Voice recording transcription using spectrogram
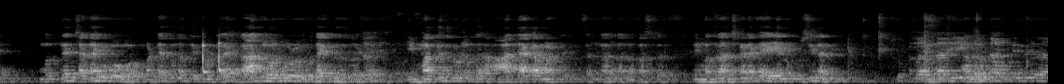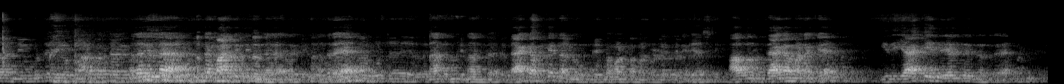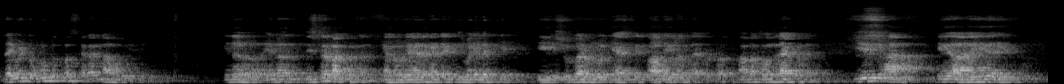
ಮುದ್ದೆ ಚೆನ್ನಾಗಿ ಹೊಟ್ಟೆ ತುಂಬ ತಿಂದ್ಬಿಟ್ರೆ ರಾತ್ರಿ ಹೊರಟು ಊಟ ಇರ್ತದೆ ಈ ಮದ್ದೆ ಕೂಡ ಆ ತ್ಯಾಗ ಮಾಡ್ತೀನಿ. ಸರ್ ನಾನು ನನ್ನ ಫಸ್ಟ್ ನಿಮ್ಮ ಹತ್ರ ಹಂಚ್ಕೊಳಕ್ಕೆ ಏನು ಖುಷಿ ನನಗೆ ಈ ಊಟ ಅದಕ್ಕೆ. ಅಂದ್ರೆ ನಾನು ನಾನು ಬ್ಯಾಕಪ್ಗೆ ನಾನು ಊಟ ಮಾಡ್ಕೊಂಡು ಬಂದ್ಬಿಟ್ಟಿದ್ದೀನಿ ಆ ಒಂದು ತ್ಯಾಗ ಮಾಡಕ್ಕೆ ಇದು ಯಾಕೆ ಇದು ಹೇಳ್ತಾ ಇದ್ದಂದ್ರೆ ದಯವಿಟ್ಟು ಊಟಕ್ಕೋಸ್ಕರ ನಾವು ಇದು ಇದು ಏನೋ ಡಿಸ್ಟರ್ಬ್ ಆಗ್ತದೆ. ಕೆಲವರು ಎರಡು ಗಂಟೆಗೆ ಇವಾಗೆಲ್ಲಕ್ಕೆ ಈ ಶುಗರ್ಗಳು ಗ್ಯಾಸ್ಟ್ರಿಕ್ ಅದು ಅಂತ ಹೇಳ್ಬಿಟ್ಟು ಪಾಪ ತೊಂದರೆ ಆಗ್ತದೆ. ಈಗ ಈಗ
